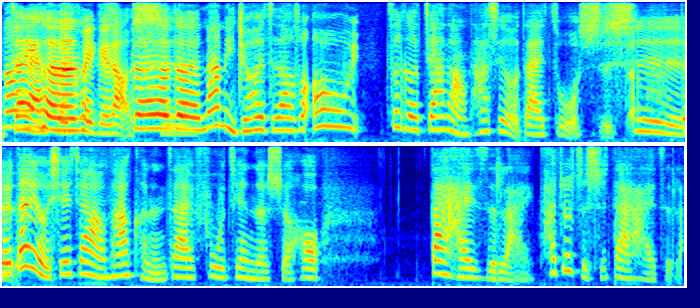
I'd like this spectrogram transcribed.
再来回馈给老师，对对对，那你就会知道说，哦，这个家长他是有在做事的。是，对，但有些家长他可能在复健的时候带孩子来，他就只是带孩子来，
